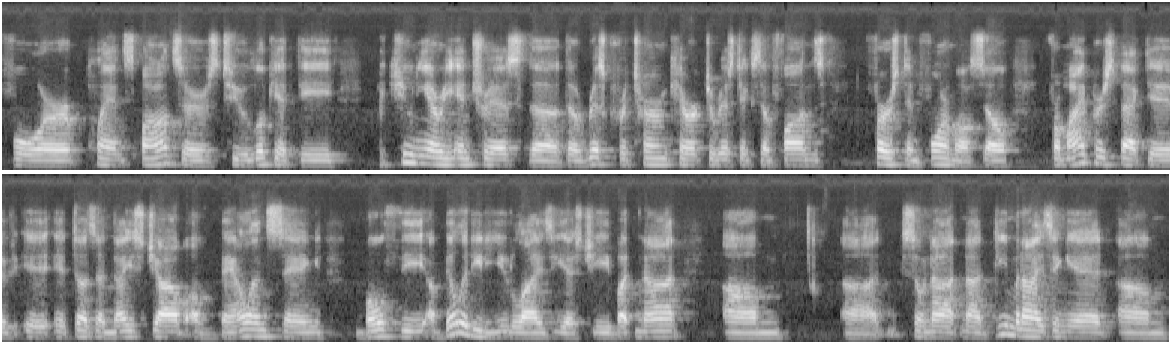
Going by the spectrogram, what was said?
for plan sponsors to look at the pecuniary interest, the, the risk return characteristics of funds first and foremost. So, from my perspective, it, it, does a nice job of balancing both the ability to utilize ESG, but not um, uh, so not not demonizing it, um,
